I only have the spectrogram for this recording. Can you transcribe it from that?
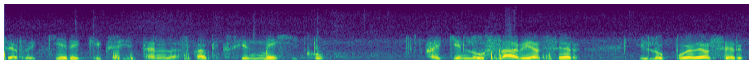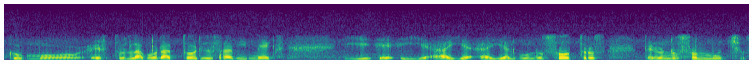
se requiere que existan las fábricas. Y en México hay quien lo sabe hacer y lo puede hacer como estos laboratorios Avimex y, eh, y hay, hay algunos otros, pero no son muchos.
